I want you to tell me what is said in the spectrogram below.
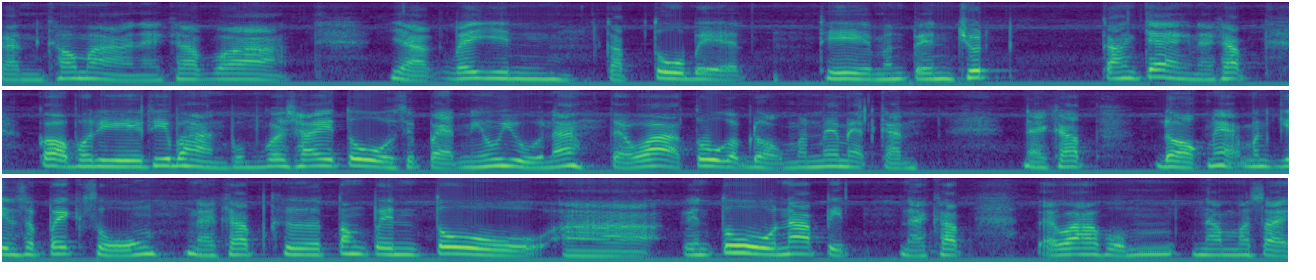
กันเข้ามานะครับว่าอยากได้ยินกับตู้เบสที่มันเป็นชุดกลางแจ้งนะครับ ก็พอดีที่บ้านผมก็ใช้ตู้ 18 นิ้วอยู่นะ แต่ว่าตู้กับดอกมันไม่แมทกัน นะครับ ดอกเนี่ยมันกินสเปคสูงนะครับ คือต้องเป็นตู้อ่าเป็นตู้หน้าปิดนะครับ แต่ว่าผมนำมาใส่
